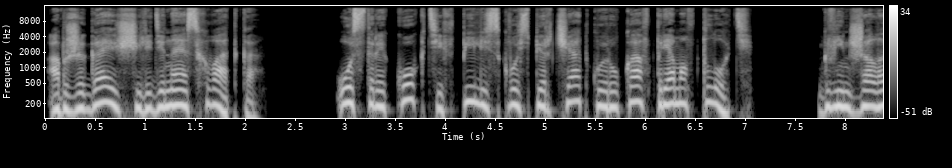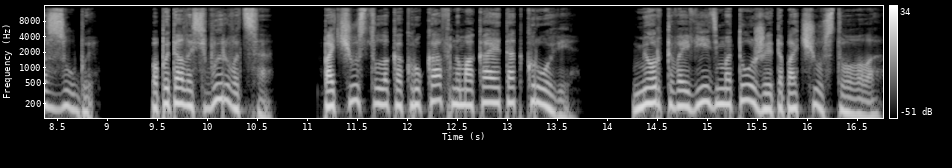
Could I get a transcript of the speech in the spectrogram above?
Обжигающая ледяная схватка. Острые когти впились сквозь перчатку и рукав прямо в плоть. Гвин сжала зубы. Попыталась вырваться, почувствовала, как рукав намокает от крови. Мертвая ведьма тоже это почувствовала.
